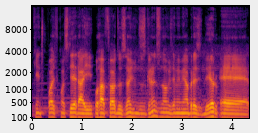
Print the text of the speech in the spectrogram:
que a gente pode considerar aí o Rafael dos Anjos, um dos grandes nomes do MMA brasileiro, é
